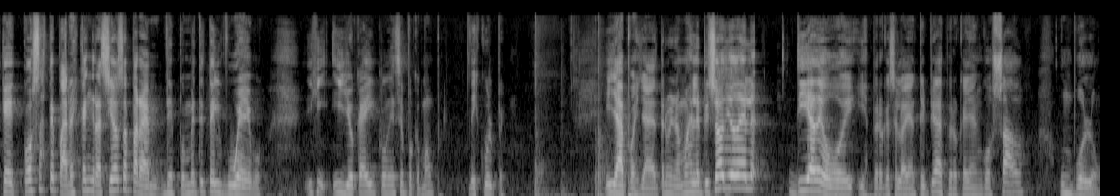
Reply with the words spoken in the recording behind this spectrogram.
que cosas te parezcan graciosas para después meterte el huevo. Y, y yo caí con ese Pokémon. pues. Disculpen. Y ya, pues ya terminamos el episodio del día de hoy. Y espero que se lo hayan tripeado. Espero que hayan gozado un bolón.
